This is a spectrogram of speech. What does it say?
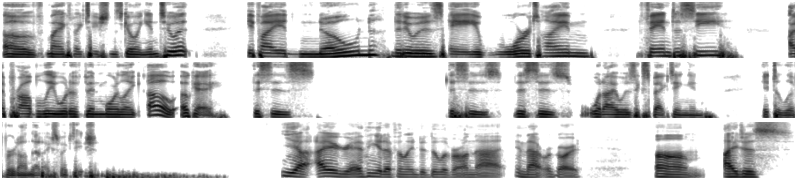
of my expectations going into it. If I had known that it was a wartime fantasy, I probably would have been more like, "Oh, okay, this is this is this is what I was expecting and it delivered on that expectation." Yeah, I agree. I think it definitely did deliver on that in that regard. Um, I just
